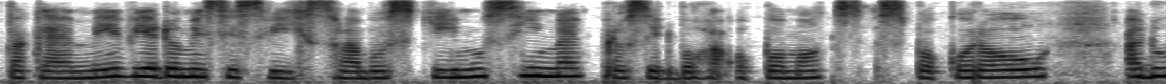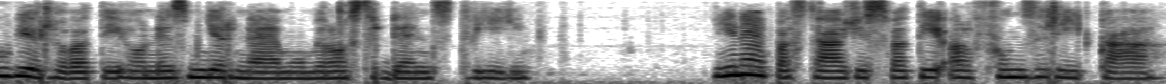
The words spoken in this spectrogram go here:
Také my, vědomi si svých slabostí, musíme prosit Boha o pomoc s pokorou a důvěřovat jeho nezměrnému milosrdenství. V jiné pasáži svatý Alfons říká,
